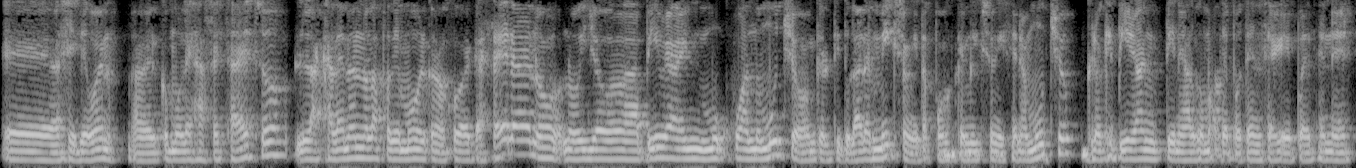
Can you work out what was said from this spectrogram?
Eh, así que bueno, a ver cómo les afecta esto. Las cadenas no las podían mover con el juego de carrera, no, no vi yo a Piran jugando mucho, aunque el titular es Mixon y tampoco es que Mixon hiciera mucho. Creo que Piran tiene algo más de potencia que puede tener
